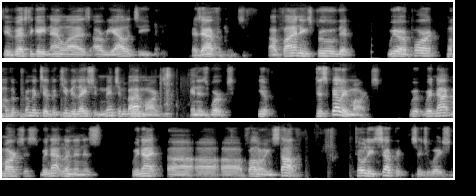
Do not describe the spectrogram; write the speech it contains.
to investigate and analyze our reality as Africans. Our findings prove that we are part of the primitive accumulation mentioned by Marx in his works. You know, dispelling Marx. We're, we're not Marxists, we're not Leninists, we're not uh, uh, uh, following Stalin. Totally separate situation.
